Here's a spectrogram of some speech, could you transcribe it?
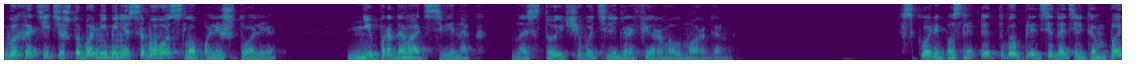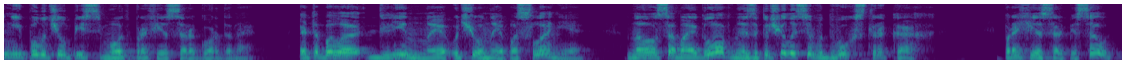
Вы хотите, чтобы они меня самого слопали, что ли?» «Не продавать свинок», – настойчиво телеграфировал Морган. Вскоре после этого председатель компании получил письмо от профессора Гордона. Это было длинное ученое послание, но самое главное заключалось в двух строках. Профессор писал,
